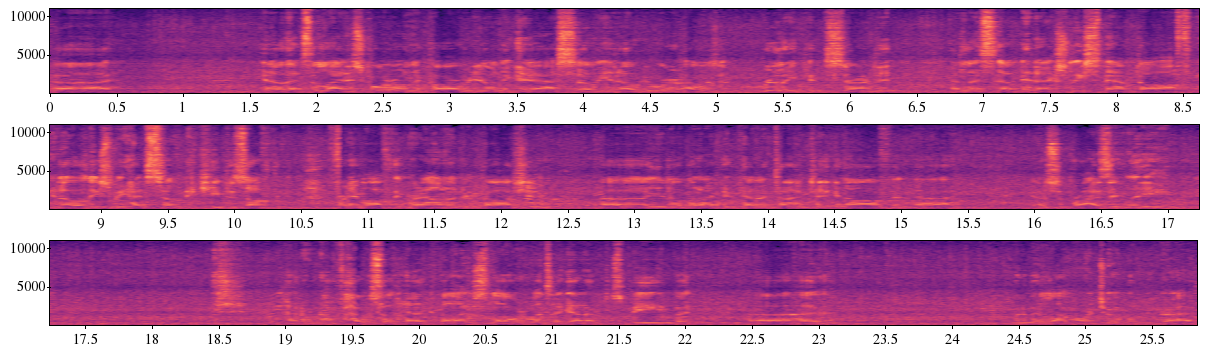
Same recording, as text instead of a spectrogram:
Uh, you know, that's the lightest corner on the car when you're on the gas. So, you know, we weren't, I wasn't really concerned that unless it actually snapped off. You know, at least we had something to keep us off the frame off the ground under caution. Uh, you know, but I could kind of time taking off and, uh, you know, surprisingly, I don't know if I was a heck of a lot slower once I got up to speed, but uh, it would have been a lot more enjoyable to drive.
